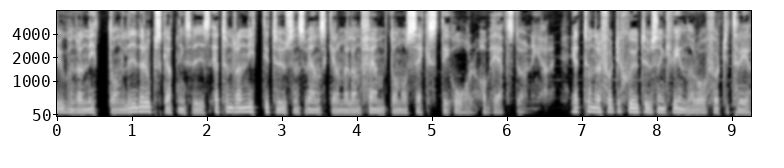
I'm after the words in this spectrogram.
2019 lider uppskattningsvis 190 000 svenskar mellan 15 och 60 år av ätstörningar. 147 000 kvinnor och 43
